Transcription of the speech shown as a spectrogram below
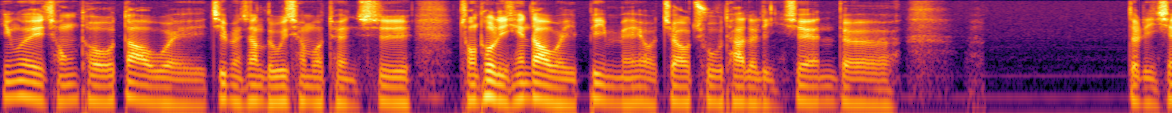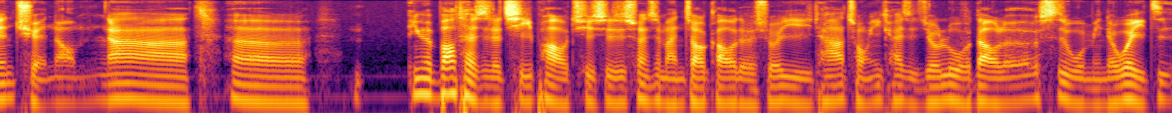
因为从头到尾，基本上 Lewis Hamilton 是从头领先到尾，并没有交出他的领先的的领先权哦。那呃。因为 Bottas 的起跑其实算是蛮糟糕的，所以他从一开始就落到了四五名的位置。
